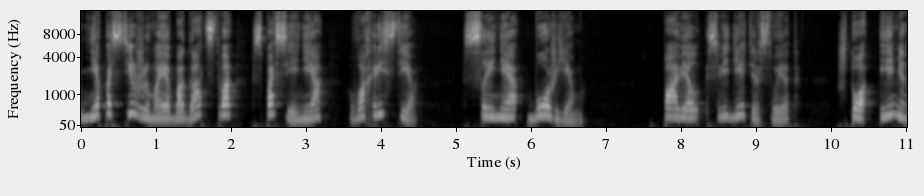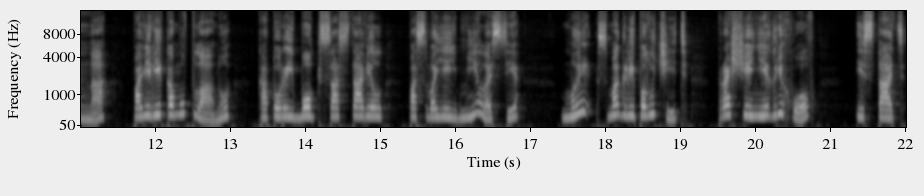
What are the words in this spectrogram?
непостижимое богатство спасения во Христе, Сыне Божьем. Павел свидетельствует, что именно по великому плану, который Бог составил по своей милости, мы смогли получить прощение грехов и стать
